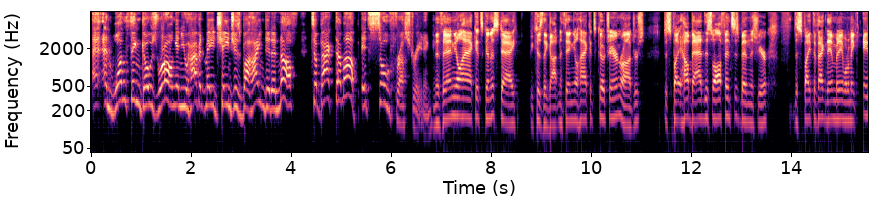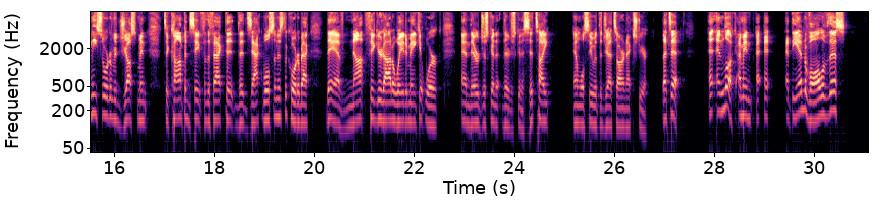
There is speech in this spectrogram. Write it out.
And one thing goes wrong, and you haven't made changes behind it enough to back them up. It's so frustrating. Nathaniel Hackett's going to stay because they got Nathaniel Hackett to coach Aaron Rodgers despite how bad this offense has been this year, despite the fact they haven't been able to make any sort of adjustment to compensate for the fact that, that Zach Wilson is the quarterback. They have not figured out a way to make it work, and they're just gonna they're just gonna sit tight, and we'll see what the Jets are next year. That's it. And, and look, I mean, at, at the end of all of this,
